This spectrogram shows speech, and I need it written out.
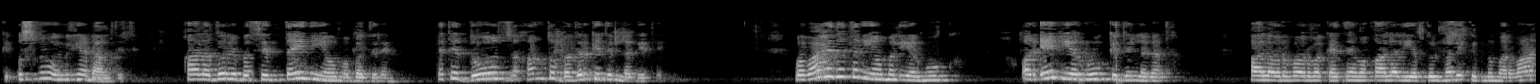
کہ اس میں انگلیاں ڈالتے تھے۔ خالا دور بسنتئی نہیں یوم بدرن کہتے، دو زخم تو بدر کے دن لگے تھے۔ وہ واحد یوم یرموک اور ایک یرموک کے دن لگا تھا۔ قال عروا عروا کہتے ہیں، وقال علی عبد الملک ابن مروان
